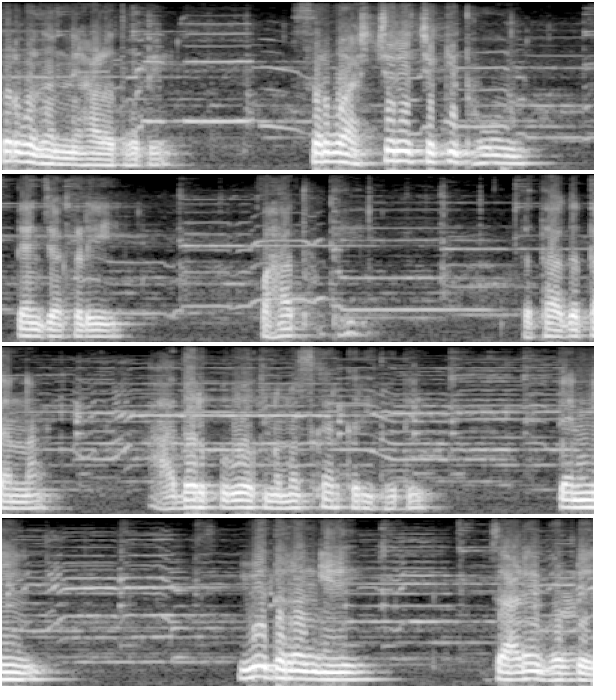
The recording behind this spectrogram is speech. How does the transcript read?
सर्वजण निहाळत होते. सर्व आश्चर्यचकित होऊन त्यांच्याकडे पाहत होते. तथागतांना आदरपूर्वक नमस्कार करीत होते. त्यांनी विविध रंगी जाडे भरडे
